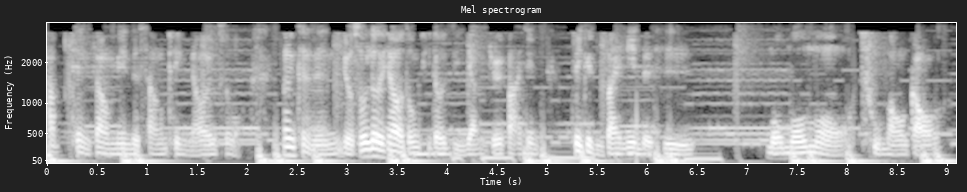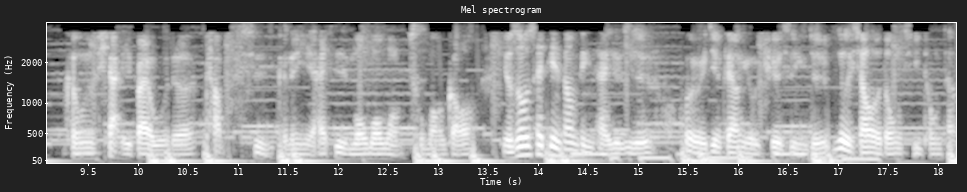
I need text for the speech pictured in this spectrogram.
Top Ten 上面的商品，然后是什么？但可能有时候热销的东西都是一样，就会发现这个礼拜念的是某某某除毛膏，可能下礼拜我的 Top 四可能也还是某某某除毛膏。有时候在电商平台就是会有一件非常有趣的事情，就是热销的东西通常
